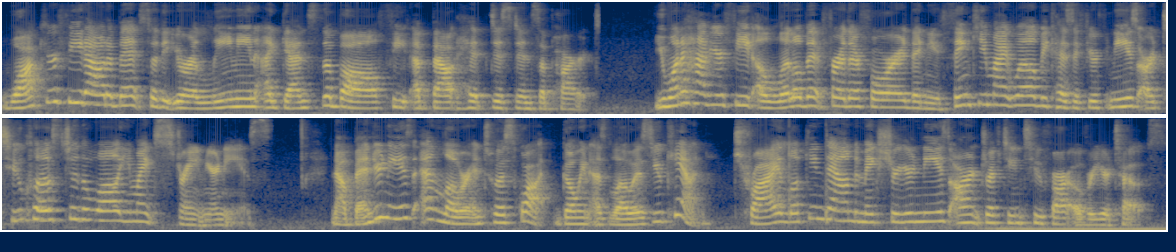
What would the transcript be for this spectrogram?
Walk your feet out a bit so that you're leaning against the ball, feet about hip distance apart. You want to have your feet a little bit further forward than you think you might will because if your knees are too close to the wall, you might strain your knees. Now bend your knees and lower into a squat, going as low as you can. Try looking down to make sure your knees aren't drifting too far over your toes.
